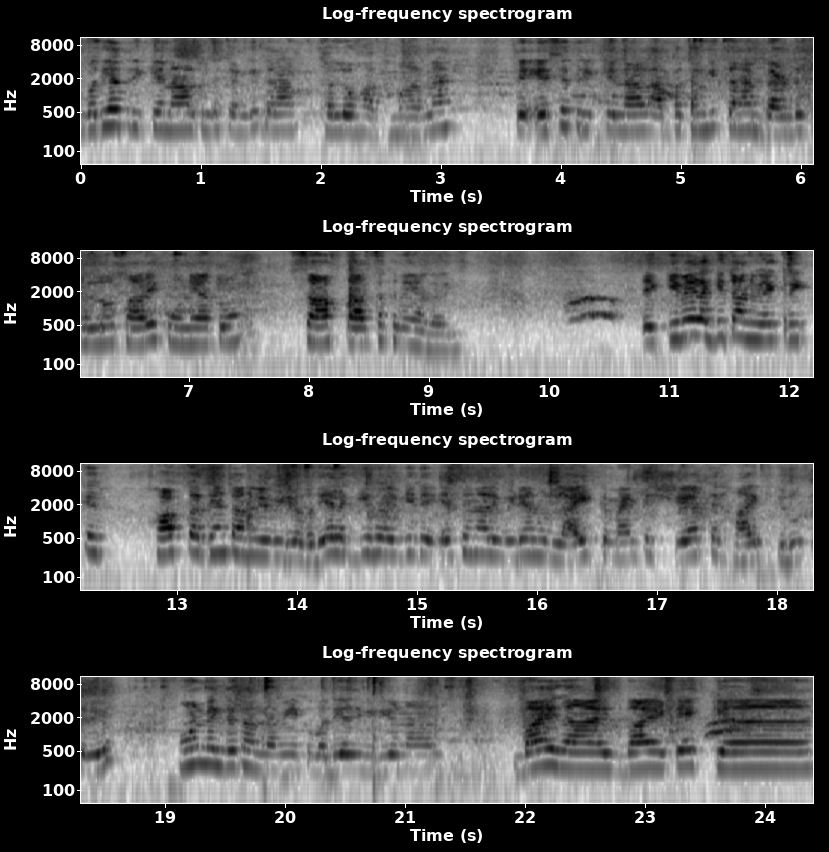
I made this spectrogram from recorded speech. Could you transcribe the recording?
ਵਧੀਆ ਤਰੀਕੇ ਨਾਲ ਤੁਸੀਂ ਚੰਗੀ ਤਰ੍ਹਾਂ ਥੱਲੋਂ ਹੱਥ ਮਾਰਨਾ ਹੈ ਤੇ ਇਸੇ ਤਰੀਕੇ ਨਾਲ ਆਪਾਂ ਚੰਗੀ ਤਰ੍ਹਾਂ ਬੈੱਡ ਦੇ ਥੱਲੋਂ ਸਾਰੇ ਕੋਨਿਆਂ ਤੋਂ ਸਾਫ਼ ਕਰ ਸਕਦੇ ਹਾਂ ਗਾਇਸ। ਤੇ ਕਿਵੇਂ ਲੱਗੀ ਤੁਹਾਨੂੰ ਇਹ ਟ੍ਰਿਕ ਹੋਪ ਕਰਦੇ ਹਾਂ ਤੁਹਾਨੂੰ ਇਹ ਵੀਡੀਓ ਵਧੀਆ ਲੱਗੀ ਹੋਵੇਗੀ ਤੇ ਇਸੇ ਨਾਲ ਹੀ ਵੀਡੀਓ ਨੂੰ ਲਾਈਕ ਕਮੈਂਟ ਸ਼ੇਅਰ ਤੇ ਹਾਈਪ ਜ਼ਰੂਰ ਕਰਿਓ। ਹੁਣ ਮਿਲਦੇ ਤੁਹਾਨੂੰ ਨਵੀਂ ਇੱਕ ਵਧੀਆ ਜਿਹੀ ਵੀਡੀਓ ਨਾਲ। Bye guys bye take care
